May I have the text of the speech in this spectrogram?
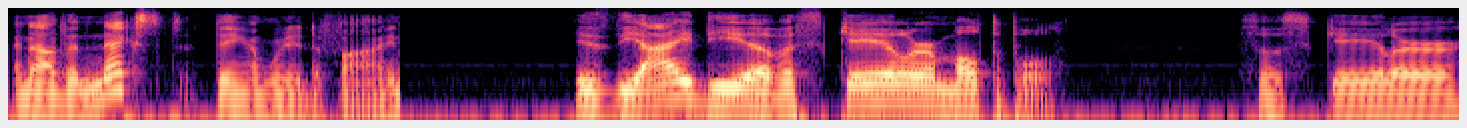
And now the next thing I'm going to define is the idea of a scalar multiple. So scalar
